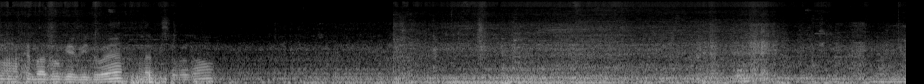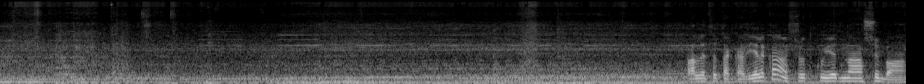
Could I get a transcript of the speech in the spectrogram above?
No chyba długie widły, lepsze będą. Ale to taka wielka, a w środku jedna szyba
